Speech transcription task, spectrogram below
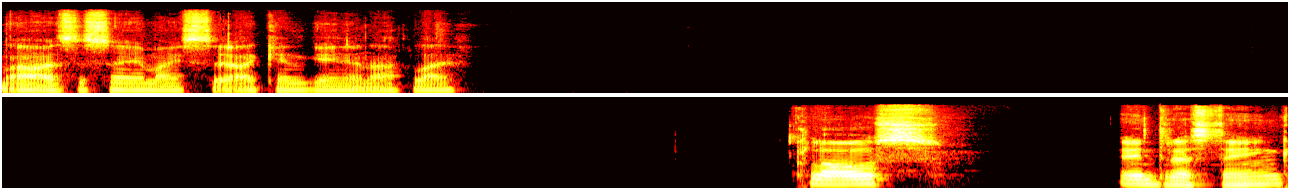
No, it's the same. I say I can gain enough life. Close. Interesting.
